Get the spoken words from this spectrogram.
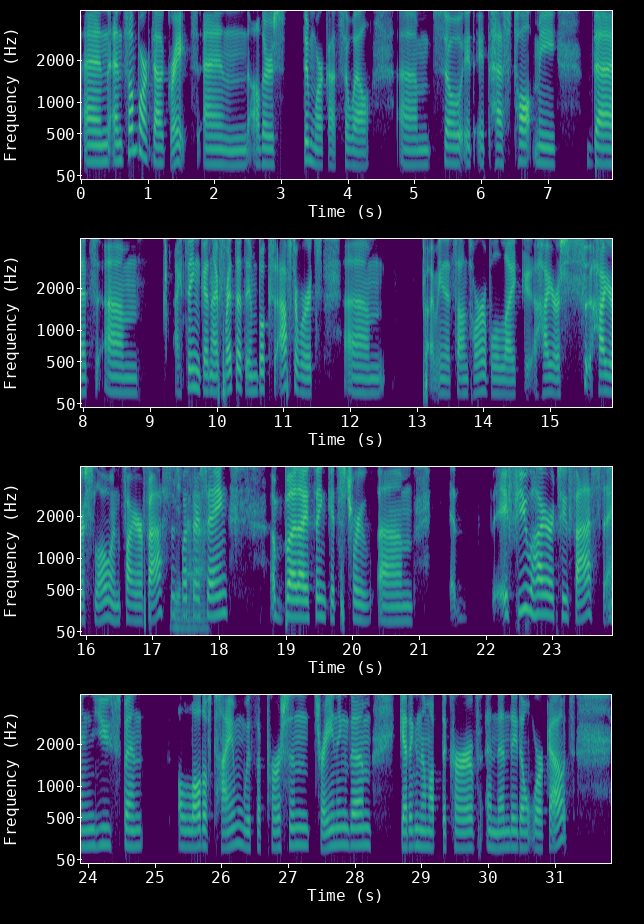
and and some worked out great, and others didn't work out so well. Um, so it it has taught me that um, I think, and I've read that in books afterwards. Um, I mean, it sounds horrible, like hire hire slow and fire fast is what they're saying, but I think it's true. If you hire too fast and you spend a lot of time with the person training them getting them up the curve and then they don't work out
